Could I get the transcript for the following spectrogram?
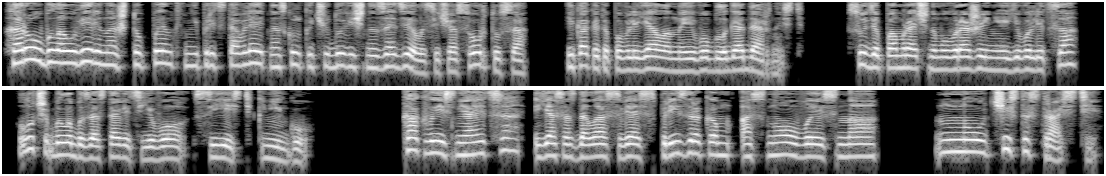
Хароу была уверена, что Пент не представляет, насколько чудовищно задела сейчас Ортуса и как это повлияло на его благодарность. Судя по мрачному выражению его лица, лучше было бы заставить его съесть книгу. Как выясняется, я создала связь с призраком, основываясь на, ну, чисто страсти.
